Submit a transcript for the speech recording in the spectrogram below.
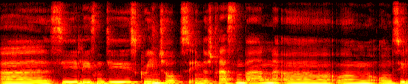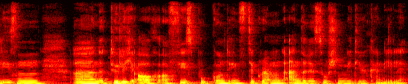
Äh, sie lesen die Screenshots in der Straßenbahn äh, um, und sie lesen äh, natürlich auch auf Facebook und Instagram und andere Social-Media-Kanäle.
